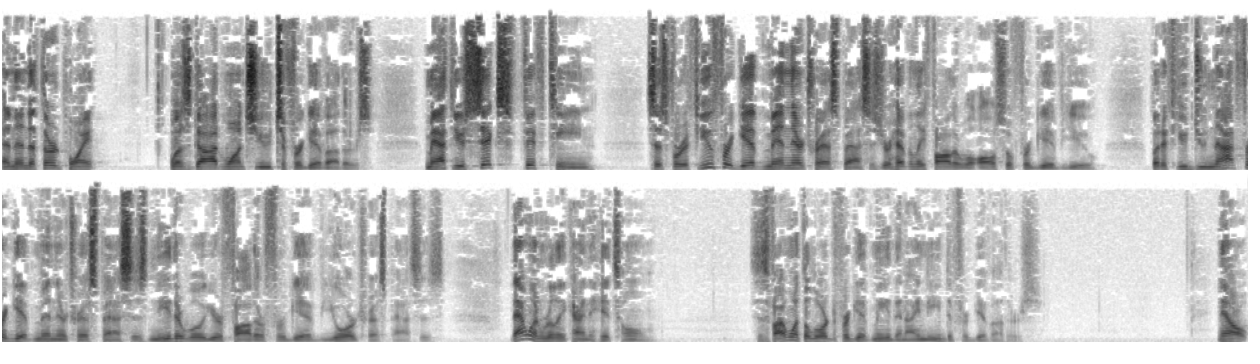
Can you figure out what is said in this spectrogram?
And then the third point was God wants you to forgive others. Matthew 6:15 says, For if you forgive men their trespasses, your heavenly Father will also forgive you. But if you do not forgive men their trespasses, neither will your Father forgive your trespasses. That one really kind of hits home. Says, if I want the Lord to forgive me, then I need to forgive others. Now,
